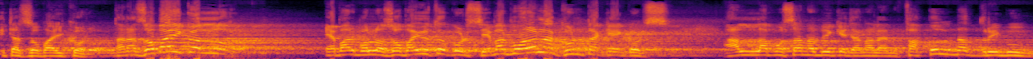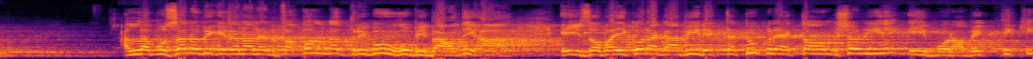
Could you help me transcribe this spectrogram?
এটা জবাই করো। তারা জবাই করল। এবার বলল, জবাইও তো করছে। এবার বলো না, খুনটা কে করছে? আল্লাহ মুসানবীকে জানালেন ফাকুল নাদ্রিবু আল্লাহ মুসানবীকে জানালেন ফাকুল নাদ্রিবু হুবি বাউদিহা এই জবাই করা গাভীর একটা টুকরা, একটা অংশ নিয়ে এই মরা ব্যক্তিকে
